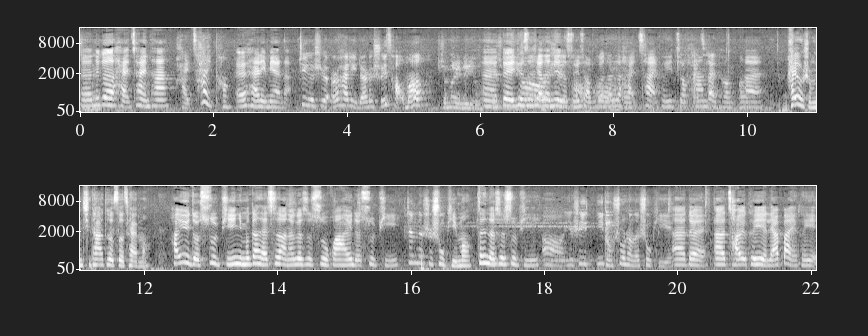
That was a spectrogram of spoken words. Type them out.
呃，那个海菜汤。海菜汤，洱海里面的。这个是洱海里边的水草吗？相当于那种。嗯，对，就是相当于那种水草，不过它是海菜，可以叫。海菜汤，哎。还有什么其他特色菜吗？还有一种树皮，你们刚才吃的那个是树花，还有一种树皮，真的是树皮吗？真的是树皮啊，也是一一种树上的树皮。哎，对，呃，炒也可以，凉拌也可以，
